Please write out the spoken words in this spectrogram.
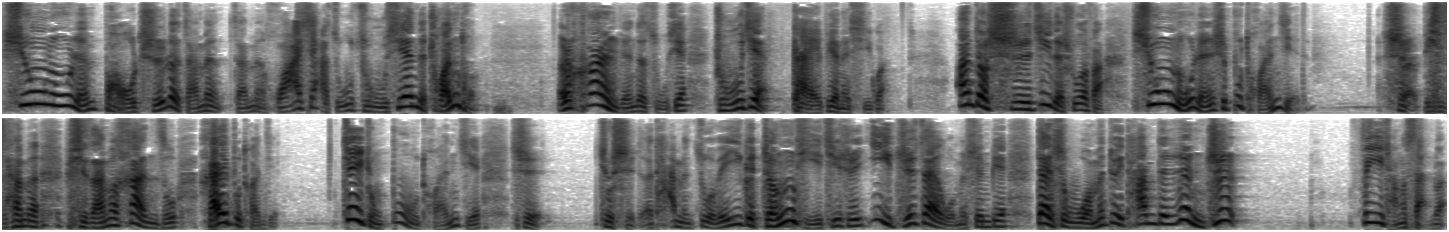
匈奴人保持了咱们咱们华夏族祖先的传统，而汉人的祖先逐渐改变了习惯。按照《史记》的说法，匈奴人是不团结的，是比咱们比咱们汉族还不团结。这种不团结是。就使得他们作为一个整体，其实一直在我们身边，但是我们对他们的认知非常散乱。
